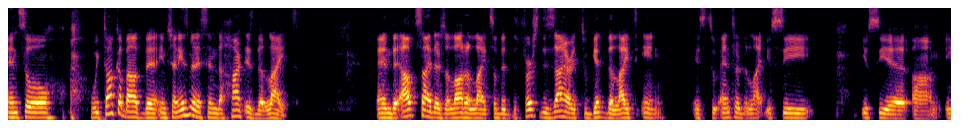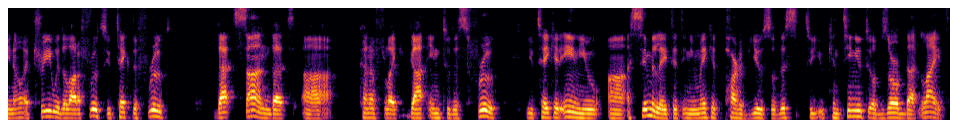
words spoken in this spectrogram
and so we talk about the, in Chinese medicine, the heart is the light. And the outside, there's a lot of light. So the, the first desire to get the light in is to enter the light. You see, you see a, um, you know, a tree with a lot of fruits. You take the fruit, that sun that uh, kind of like got into this fruit, you take it in, you uh, assimilate it, and you make it part of you. So this, to you continue to absorb that light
